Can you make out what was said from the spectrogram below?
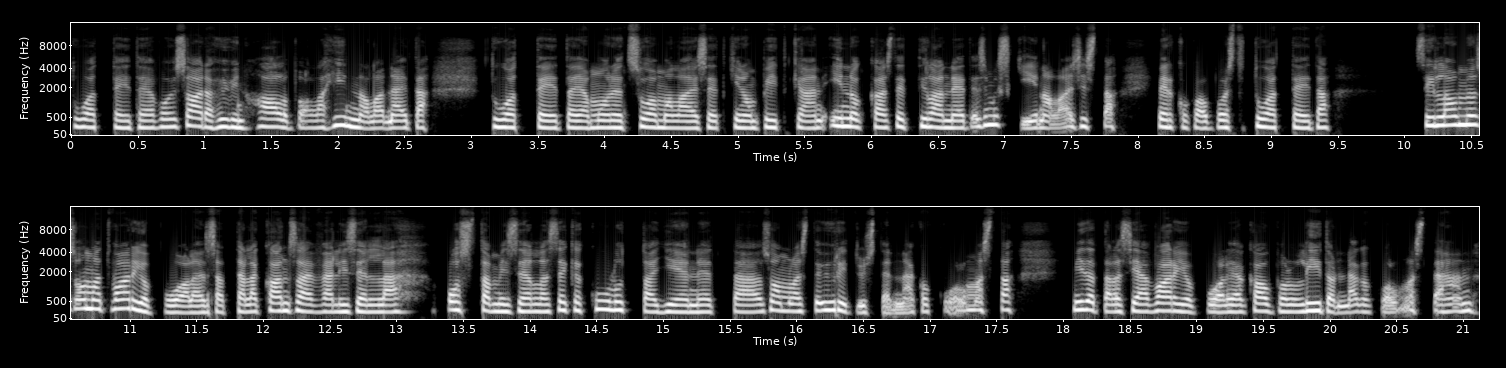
tuotteita ja voi saada hyvin halvalla hinnalla näitä tuotteita ja monet suomalaisetkin on pitkään innokkaasti tilanneet esimerkiksi kiinalaisista verkkokaupoista tuotteita – sillä on myös omat varjopuolensa tällä kansainvälisellä ostamisella sekä kuluttajien että suomalaisten yritysten näkökulmasta. Mitä tällaisia varjopuolia kaupan liiton näkökulmasta tähän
